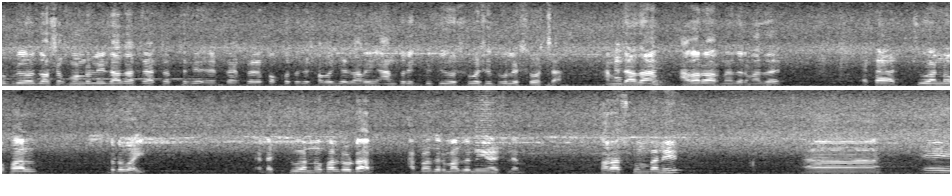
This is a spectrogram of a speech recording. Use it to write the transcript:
সুপ্রিয় দর্শক মণ্ডলী দাদা ট্র্যাক্টর থেকে ট্র্যাক্টরের পক্ষ থেকে সবাইকে জানাই আন্তরিক প্রীতি ও শুভেচ্ছা বলে শুভেচ্ছা। আমি দাদা আবারও আপনাদের মাঝে একটা চুয়ান্ন ফাল ছোট ভাই একটা চুয়ান্ন ফাল রোডার আপনাদের মাঝে নিয়ে আসলাম। স্বরাজ কোম্পানির এই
